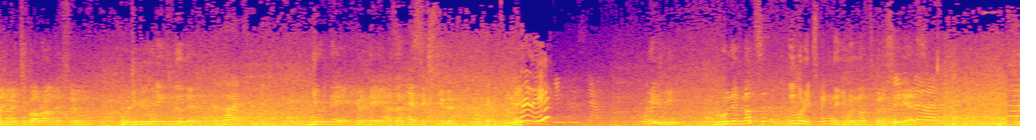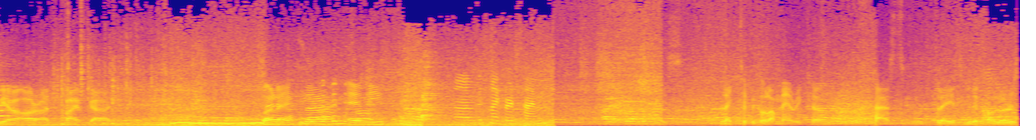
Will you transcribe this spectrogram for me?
but you need to go around and film. Would you be willing to do that? The life, you mean? Your day, your day as an Essex student. Okay. Like- Really? Really? We would have not said, we were expecting that you were not gonna say yes. We are at Five Guys. Alexa, Emi. Um, this is my first time. Like typical American fast food place with the colors.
